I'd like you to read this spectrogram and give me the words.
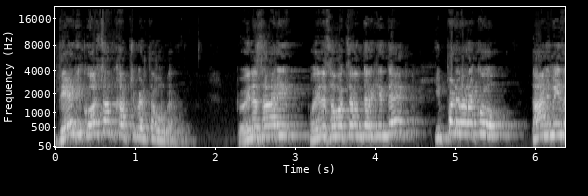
దేనికోసం ఖర్చు పెడతా ఉన్నారు? పోయినసారి పోయిన సంవత్సరం జరిగిందే ఇప్పటి వరకు దాని మీద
